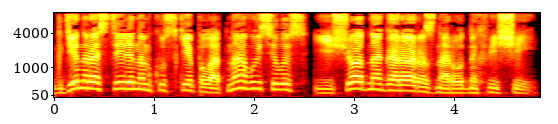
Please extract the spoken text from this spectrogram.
где на расстеленном куске полотна высилась еще одна гора разнородных вещей.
